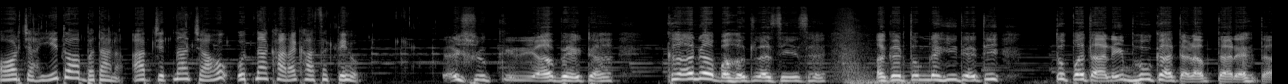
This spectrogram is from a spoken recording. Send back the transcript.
और चाहिए तो आप बताना आप जितना चाहो उतना खाना खा सकते हो। शुक्रिया बेटा खाना बहुत लजीज है। अगर तुम नहीं देती तो पता नहीं भूखा तड़पता रहता।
